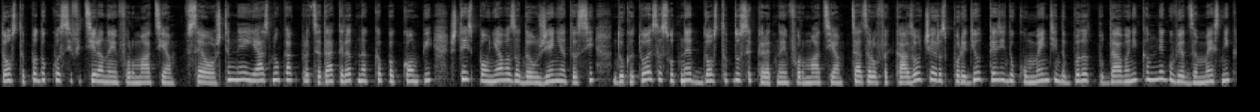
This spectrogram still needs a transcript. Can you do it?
достъпа до класифицирана информация. Все още не е ясно как председателят на КП Компи ще изпълнява задълженията си, докато е с отнет достъп до секретна информация. Цацаров е казал, че е разпоредил тези документи да бъдат подавани към неговият заместник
